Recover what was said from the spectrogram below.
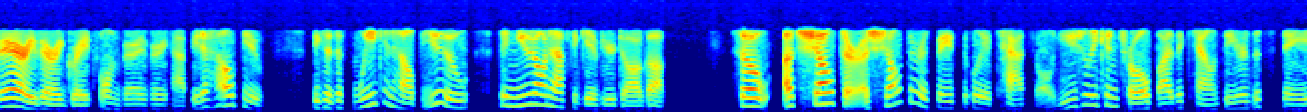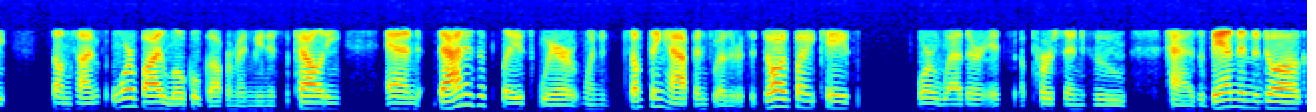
very, very grateful and very, very happy to help you. Because if we can help you, then you don't have to give your dog up. So, a shelter. A shelter is basically a catch-all, usually controlled by the county or the state, sometimes, or by local government, municipality. And that is a place where, when something happens, whether it's a dog bite case or whether it's a person who has abandoned a dog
